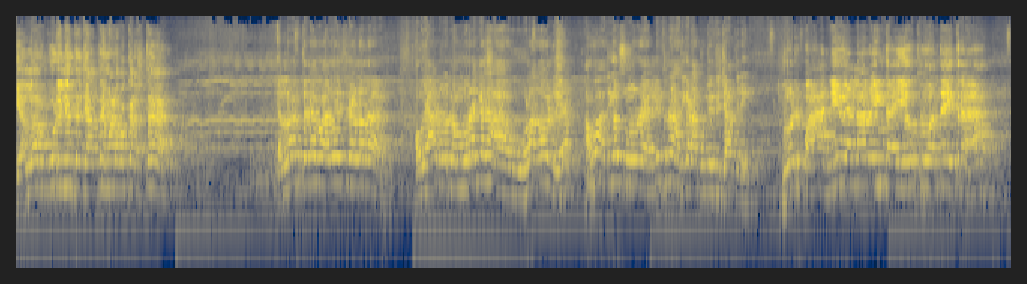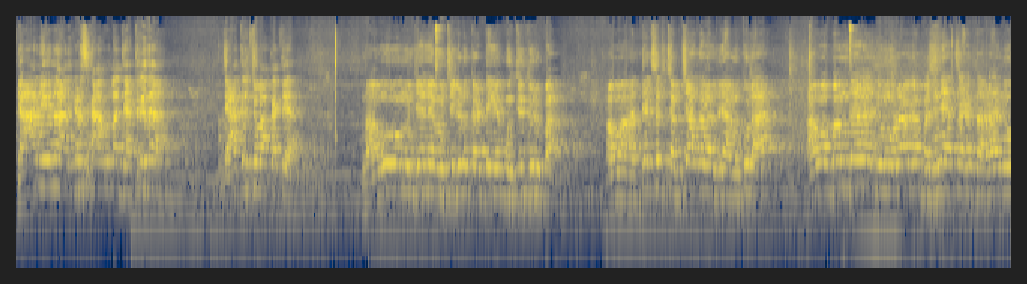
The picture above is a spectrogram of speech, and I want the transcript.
ಎಲ್ಲರೂ ಕೂಡಿ ನಿಂತ ಜಾತ್ರೆ ಮಾಡ್ಬೇಕ ಅಷ್ಟ? ಎಲ್ಲಾರ ತಲೆಗೂ ಅದೈತ್ರಿ ಅಣ್ಣಾರ ಅವು ಯಾರು ನಮ್ಮ ಊರಾಗ ಹುಳ ಅದಾವಲ್ರಿ? ಅವ ಹದಿಗಡ ಸುಳ್ರಿ ಅಲ್ಲಿ ತನ ಹದಿಗಡ ಹಾಕೊಂತಿದ್ವಿ ಜಾತ್ರೆ. ನೋಡ್ರಿಪ್ಪ ನೀವೆಲ್ಲಾರು ಹಿಂಗ ಯುವಕರು ಒಂದೇ ಇದ್ರ, ಯಾರು ಏನು ಅರ್ಗಡ್ಸಕ್ ಆಗಲ್ಲ ಜಾತ್ರೆದ. ಜಾತ್ರೆ ಚಲೋ ಆಕತ್ಯ ನಾವು ಮುಂಜಾನೆ ಹುಂಚಿಗಿಡ ಕಟ್ಟಿಗೆ ಕುಂತಿದ್ವಿರಿಪ್ಪ ಅವ ಅಧ್ಯಕ್ಷರ ಚಮಚ ಅದನಲ್ರಿ ಅನುಕೂಲ. ಅವ ಬಂದ ನಿಮ್ ಊರಾಗ ಭಜನೆ ಹಚ್ಚಾಕತ್ತಾರ, ನೀವು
